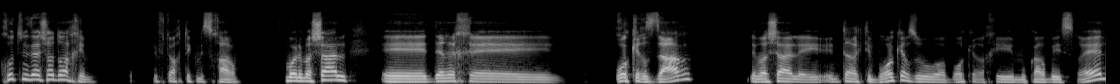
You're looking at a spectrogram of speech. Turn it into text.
חוץ מזה יש עוד דרכים. לפתוח תיק מסחר. כמו למשל, אה, דרך אה, ברוקר זר, למשל Interactive Brokers הוא הברוקר הכי מוכר בישראל,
